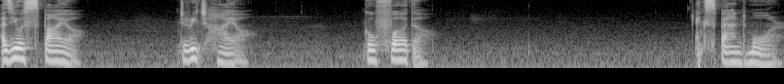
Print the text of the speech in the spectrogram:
As you aspire to reach higher, go further expand more.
